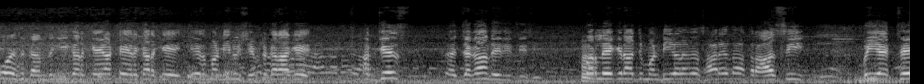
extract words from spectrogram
ਉਹ ਇਸ ਗੰਦਗੀ ਕਰਕੇ ਆ ਢੇਰ ਕਰਕੇ ਇਸ ਮੰਡੀ ਨੂੰ ਸ਼ਿਫਟ ਕਰਾ ਕੇ ਅੱਗੇ ਜਗ੍ਹਾ ਦੇ ਦਿੱਤੀ ਸੀ। ਪਰ ਲੇਕਿਨ ਅੱਜ ਮੰਡੀ ਵਾਲਿਆਂ ਦੇ ਸਾਰੇ ਦਾ ਇਤਰਾਜ਼ ਸੀ ਵੀ ਇੱਥੇ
